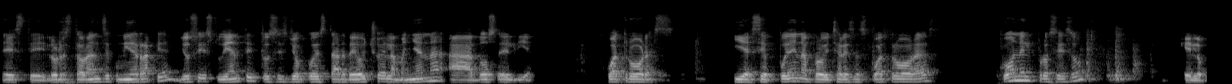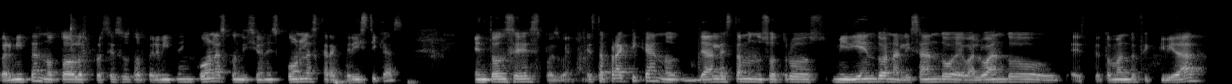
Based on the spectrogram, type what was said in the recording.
este, los restaurantes de comida rápida. Yo soy estudiante, entonces yo puedo estar de 8 de la mañana a 12 del día, cuatro horas. Y se pueden aprovechar esas cuatro horas con el proceso que lo permitan, no todos los procesos lo permiten, con las condiciones, con las características. Entonces, pues bueno, esta práctica ya la estamos nosotros midiendo, analizando, evaluando, este, tomando efectividad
